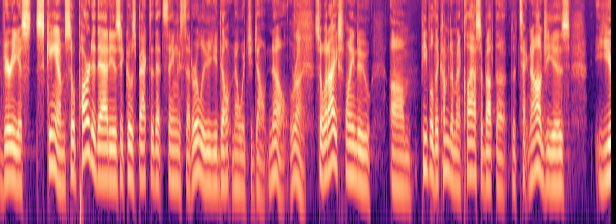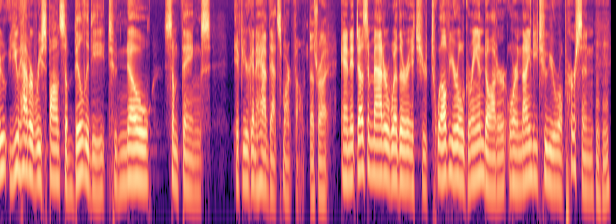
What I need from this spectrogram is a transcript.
various scams. So part of that is it goes back to that thing we said earlier you don't know what you don't know. Right. So what I explain to um, people that come to my class about the, the technology is you you have a responsibility to know some things if you're going to have that smartphone. That's right. And it doesn't matter whether it's your 12 year old granddaughter or a 92 year old person,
